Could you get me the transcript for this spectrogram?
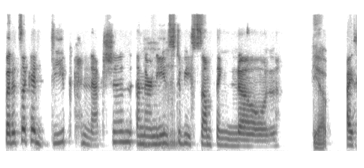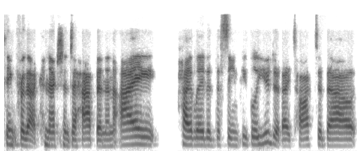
but it's like a deep connection, and there needs Mhm. to be something known yep I think for that connection to happen. And I highlighted the same people you did. I talked about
